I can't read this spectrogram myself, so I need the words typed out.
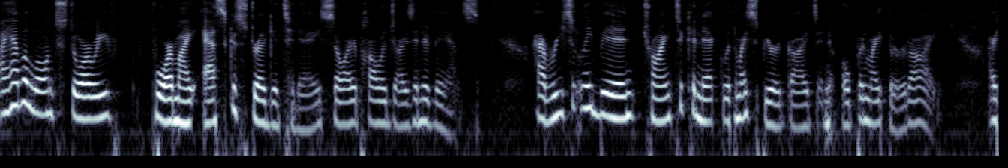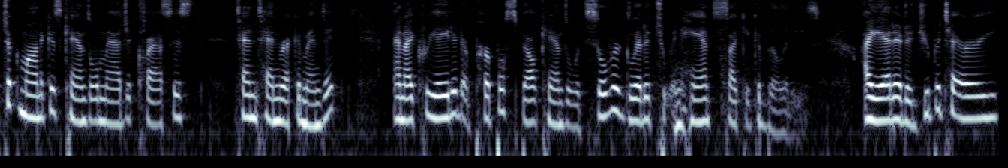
I have a long story for my Ask a Strega today, so I apologize in advance. I have recently been trying to connect with my spirit guides and open my third eye. I took Monica's candle magic classes 1010 recommended, and I created a purple spell candle with silver glitter to enhance psychic abilities. I added a Jupiter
